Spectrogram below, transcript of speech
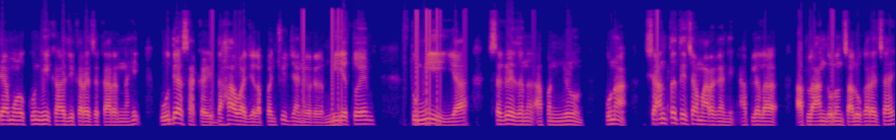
त्यामुळं कुणीही काळजी करायचं कारण नाही. उद्या सकाळी दहा वाजेला पंचवीस जानेवारीला मी येतोय. तुम्ही या. सगळेजण आपण मिळून पुन्हा शांततेच्या मार्गाने आपल्याला आपलं आंदोलन चालू करायचं आहे.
